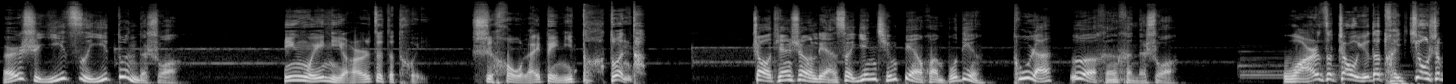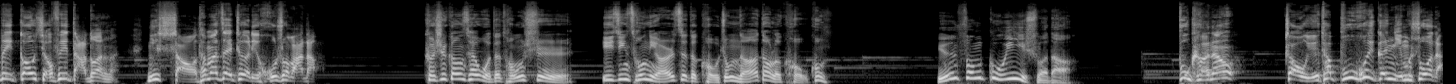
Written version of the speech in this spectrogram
而是一字一顿地说：“因为你儿子的腿是后来被你打断的。”赵天胜脸色阴晴变幻不定，突然恶狠狠地说：“我儿子赵宇的腿就是被高小飞打断了，你少他妈在这里胡说八道！”可是刚才我的同事已经从你儿子的口中拿到了口供。云峰故意说道：“不可能，赵宇他不会跟你们说的。”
